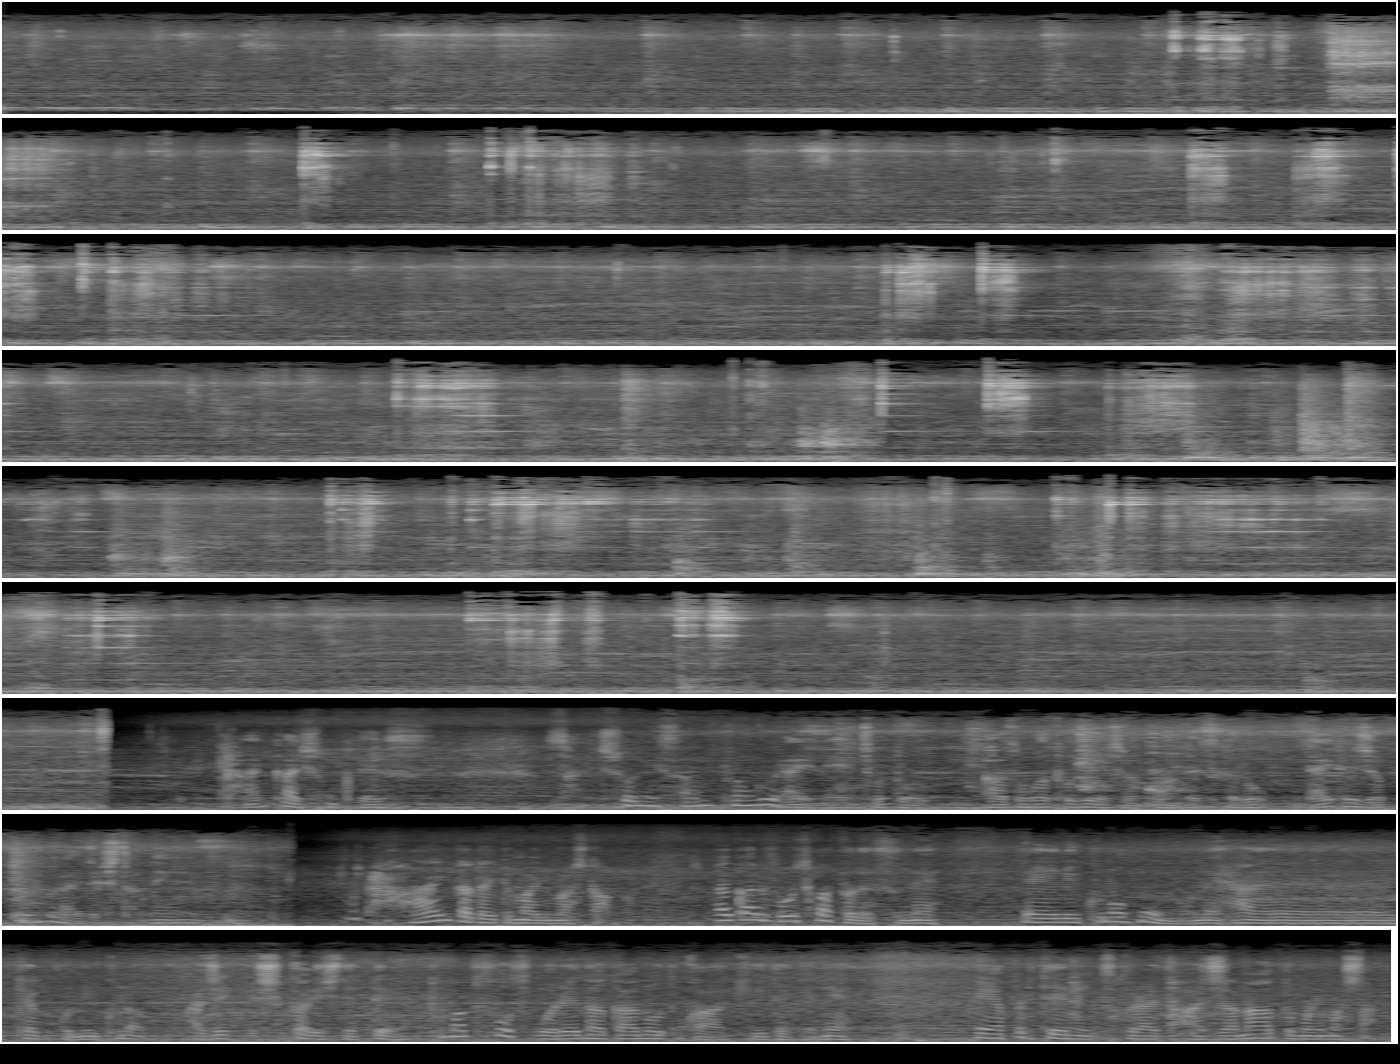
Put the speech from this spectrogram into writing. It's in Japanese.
What do maniacs like to do first? 回食です。最初に3分ぐらいねちょっと画像が途切れちゃったんですけど大体10分ぐらいでしたね。はいいただいてまいりました。相変わらず美味しかったですね。えー、肉の方もね、えー、結構肉の味しっかりしててトマトソースオレナガノとか効いててね、えー、やっぱり丁寧に作られた味だなと思いました。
